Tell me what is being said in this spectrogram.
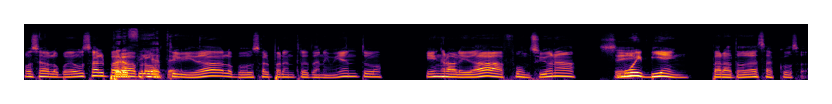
O sea, lo puedes usar para productividad, lo puedes usar para entretenimiento. Y en realidad funciona Sí. muy bien para todas esas cosas.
